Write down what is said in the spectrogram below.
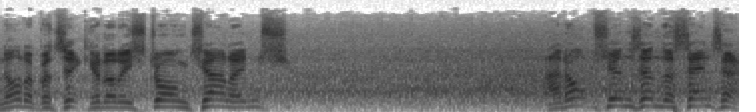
Not a particularly strong challenge. And options in the centre.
